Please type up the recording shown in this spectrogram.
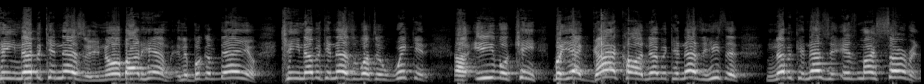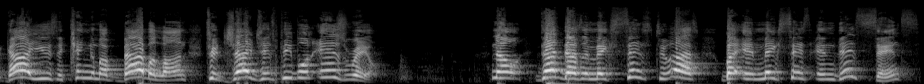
King Nebuchadnezzar, you know about him in the book of Daniel. King Nebuchadnezzar was a wicked, uh, evil king, but yet God called Nebuchadnezzar. He said, Nebuchadnezzar is my servant. God used the kingdom of Babylon to judge his people Israel. Now, that doesn't make sense to us, but it makes sense in this sense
